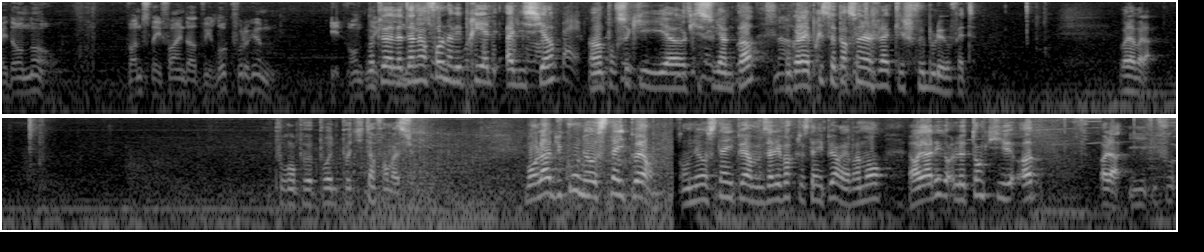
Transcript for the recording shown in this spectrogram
I don't know. Once they find out we look for him, donc la, dernière fois on avait pris Alicia, hein, pour ceux qui, euh, qui se souviennent pas. Donc on avait pris ce personnage là avec les cheveux bleus au fait. Voilà voilà. Pour, un peu, pour une petite information. Bon là du coup on est au sniper. On est au sniper, mais vous allez voir que le sniper est vraiment... Alors regardez le temps qui... Hop. Voilà, il faut...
